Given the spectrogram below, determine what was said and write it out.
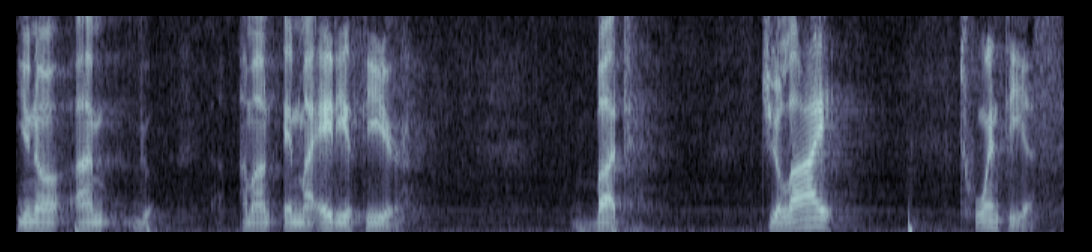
You know, I'm, I'm on, in my 80th year, but July 20th,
